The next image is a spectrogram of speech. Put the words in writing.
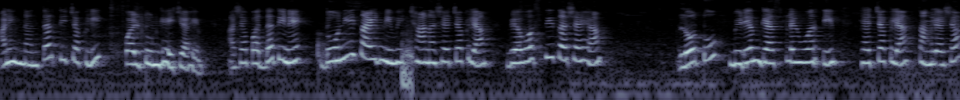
आणि नंतर ती चकली पलटून घ्यायची आहे. अशा पद्धतीने दोन्ही साईडनी मी छान अशा चकल्या व्यवस्थित अशा ह्या लो टू मिडियम गॅस फ्लेमवरती ह्या चकल्या चांगल्या अशा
